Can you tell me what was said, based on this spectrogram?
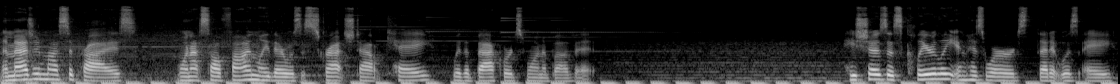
Imagine my surprise when I saw finally there was a scratched out K with a backwards one above it. He shows us clearly in his words that it was a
